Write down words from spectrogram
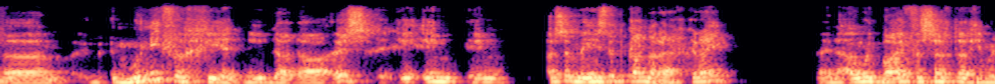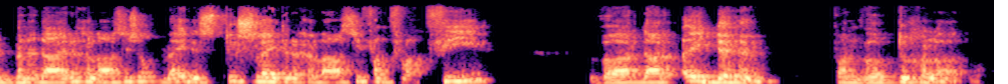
Ehm um, moenie vergeet nie dat daar is en en as 'n mens dit kan regkry en 'n ou moet baie versigtig, jy moet binne daai regulasies op bly. Dis toesluit regulasie van vlak 4 waar daar uitdunning van wil toegelaat word.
